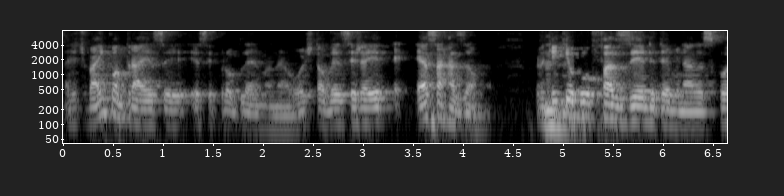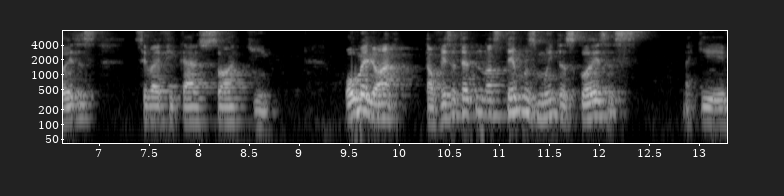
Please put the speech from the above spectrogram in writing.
a gente vai encontrar esse, esse problema, né? Hoje talvez seja essa a razão. Para que, uhum. que eu vou fazer determinadas coisas se vai ficar só aqui? Ou melhor, talvez até nós temos muitas coisas né, que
